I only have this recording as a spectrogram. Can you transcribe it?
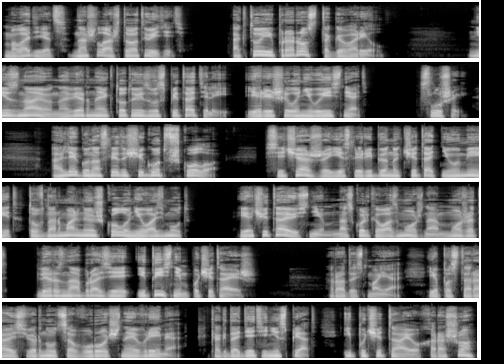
Молодец, нашла, что ответить. А кто ей про рост-то говорил? Не знаю, наверное, кто-то из воспитателей. Я решила не выяснять. Слушай, Олегу на следующий год в школу. Сейчас же, если ребенок читать не умеет, то в нормальную школу не возьмут. Я читаю с ним, насколько возможно, может, для разнообразия и ты с ним почитаешь. Радость моя, я постараюсь вернуться в урочное время, когда дети не спят, и почитаю, хорошо?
